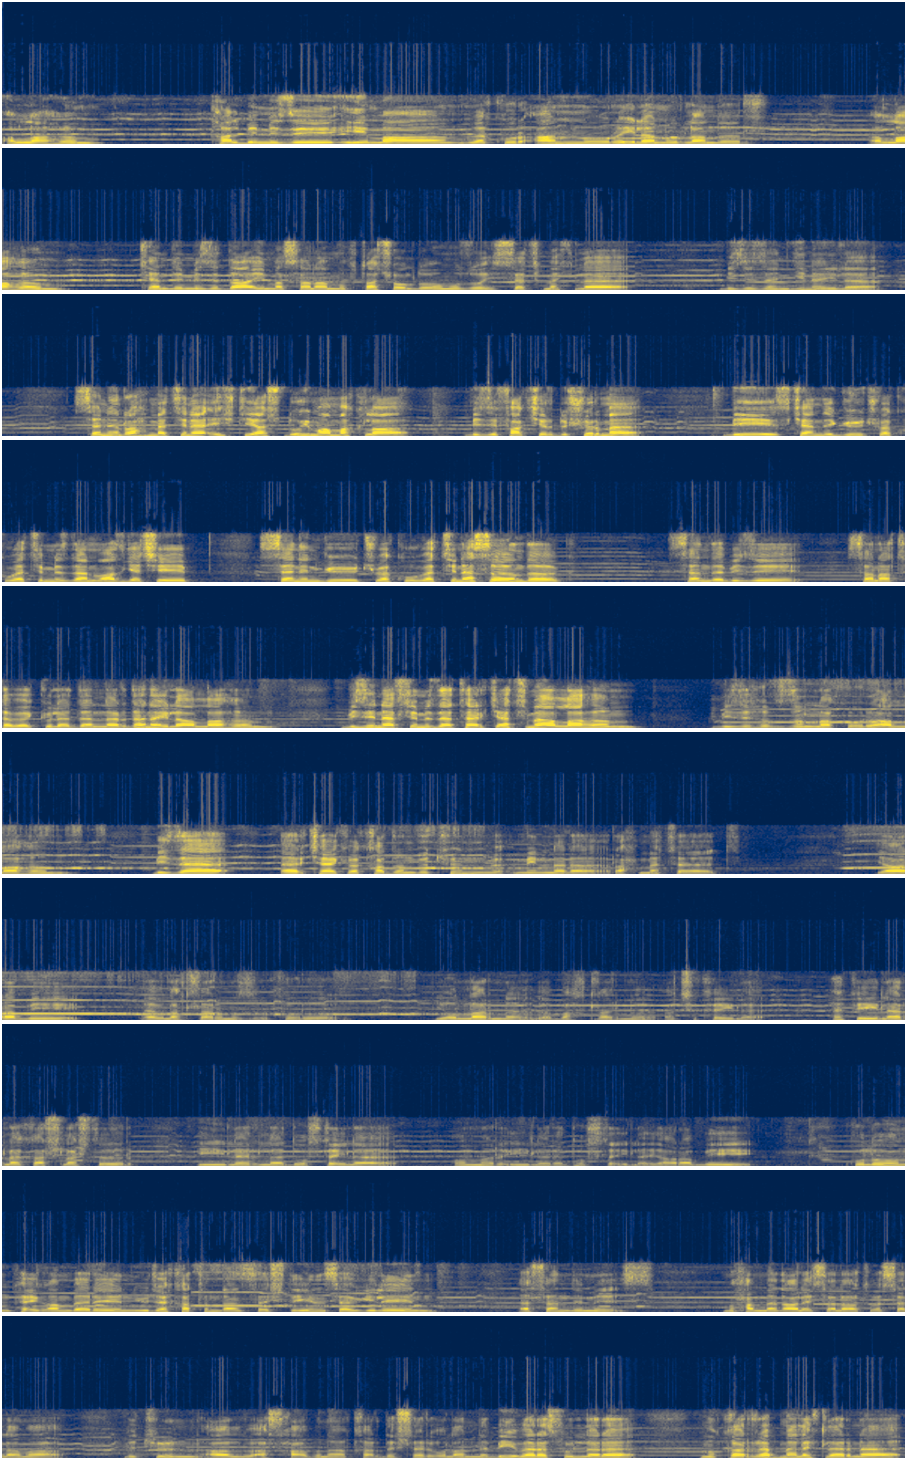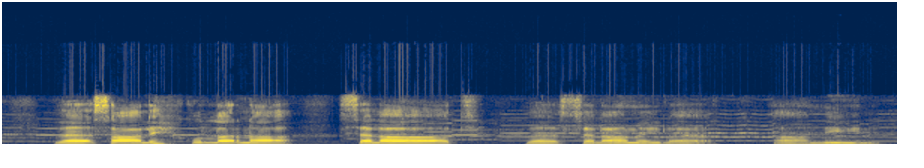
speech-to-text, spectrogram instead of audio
Allah'ım kalbimizi iman ve Kur'an nuruyla nurlandır. Allah'ım kendimizi daima sana muhtaç olduğumuzu hissetmekle bizi zengin eyle. Senin rahmetine ihtiyaç duymamakla bizi fakir düşürme. Biz kendi güç ve kuvvetimizden vazgeçip senin güç ve kuvvetine sığındık. Sen de bizi sana tevekkül edenlerden eyle Allah'ım. Bizi nefsimize terk etme Allah'ım. Bizi hıfzınla koru Allah'ım. Bize erkek ve kadın bütün müminlere rahmet et. Ya Rabbi evlatlarımızı koru. Yollarını ve bahtlarını açık eyle. Hep iyilerle karşılaştır. İyilerle dost eyle. Onları iyilere dost eyle. Ya Rabbi kulun, peygamberin, yüce katından seçtiğin sevgilin, Efendimiz Muhammed Aleyhisselatü Vesselam'a, bütün al ve ashabına, kardeşleri olan Nebi ve Resullere, mukarreb meleklerine ve salih kullarına selat ve selam eyle. Amin.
